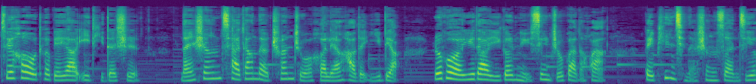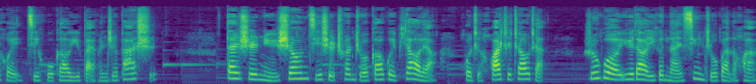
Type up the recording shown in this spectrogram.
最后特别要一提的是。男生恰当的穿着和良好的仪表，如果遇到一个女性主管的话，被聘请的胜算机会几乎高于百分之八十。但是女生即使穿着高贵漂亮或者花枝招展如果遇到一个男性主管的话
